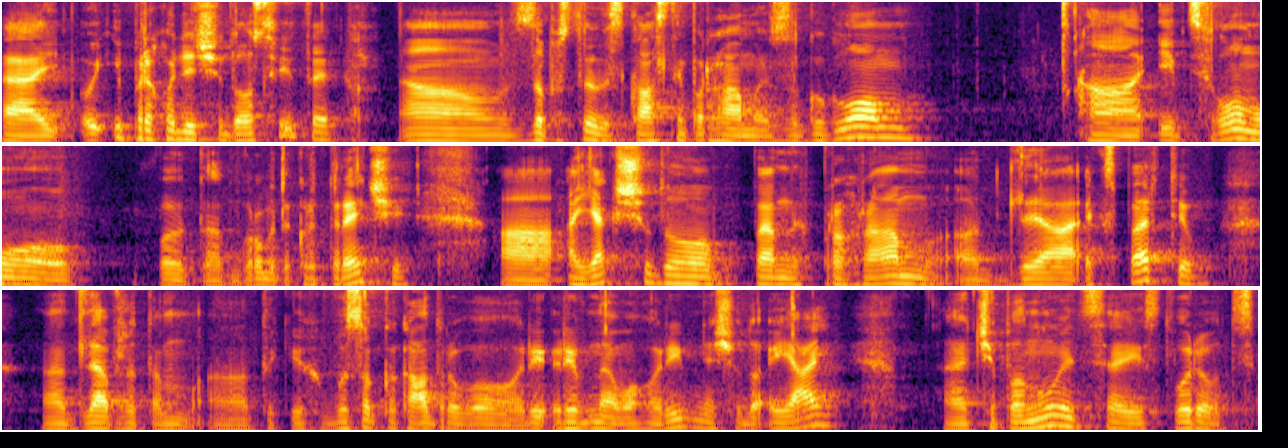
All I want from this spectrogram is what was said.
Е, І переходячи до освіти, е, запустились класні програми з Гуглом, і в цілому там робите круті речі. А, а як щодо певних програм для експертів, для вже там таких висококадрового рівневого рівня щодо AI? Е, Чи планується і створюватися,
